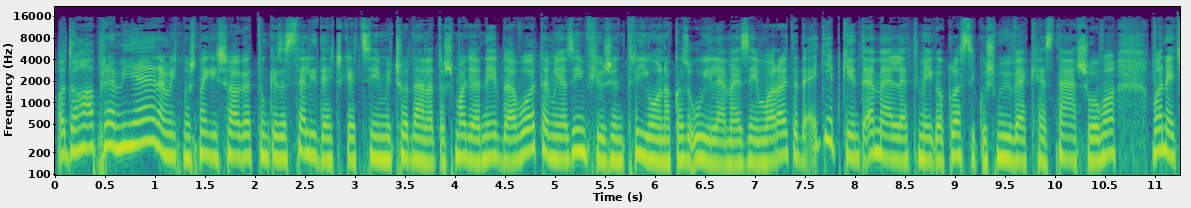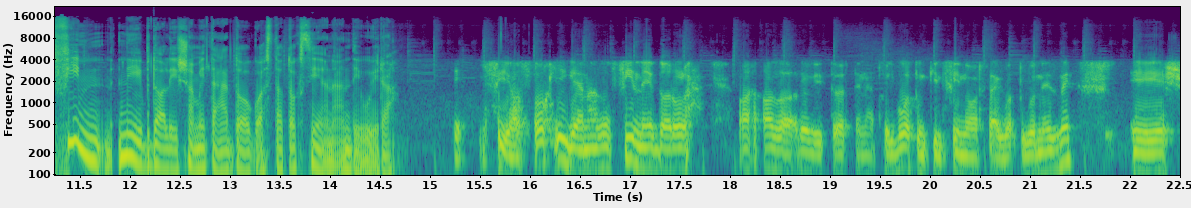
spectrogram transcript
A dal premier, amit most meg is hallgattunk, ez a Szelidecske című csodálatos magyar népdal volt, ami az Infusion Trio-nak az új lemezén van rajta, de egyébként emellett még a klasszikus művekhez társulva van egy film népdal is, amit átdolgoztatok. Szia Nándi újra! Sziasztok! Igen, az a finn népdalról az a rövid történet, hogy voltunk kint Finnországba turnézni, és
